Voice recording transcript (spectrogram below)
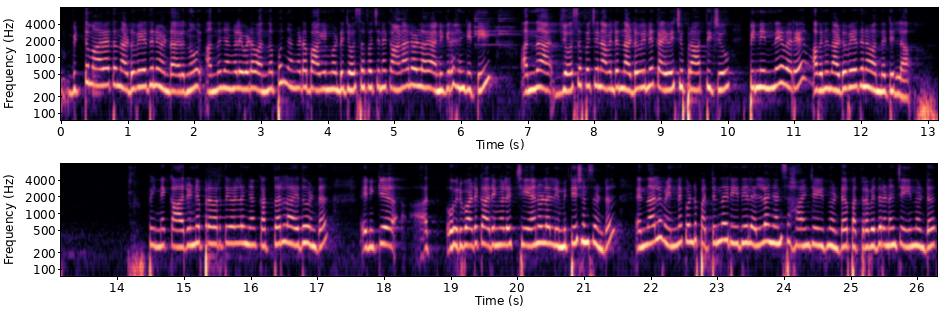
വിട്ടുമാറാത്ത നടുവേദന ഉണ്ടായിരുന്നു. അന്ന് ഞങ്ങൾ ഇവിടെ വന്നപ്പോൾ ഞങ്ങളുടെ ഭാഗ്യം കൊണ്ട് ജോസഫ് അച്ഛനെ കാണാനുള്ള അനുഗ്രഹം കിട്ടി. അന്ന് ജോസഫ് അച്ഛൻ അവന്റെ നടുവിന് കൈവച്ച് പ്രാർത്ഥിച്ചു. പിന്നെ ഇന്നേ വരെ അവന് നടുവേദന വന്നിട്ടില്ല. പിന്നെ കാരുണ്യ പ്രവർത്തികളിൽ ഞാൻ ഖത്തറിലായതുകൊണ്ട് എനിക്ക് ഒരുപാട് കാര്യങ്ങൾ ചെയ്യാനുള്ള ലിമിറ്റേഷൻസ് ഉണ്ട്. എന്നാലും എന്നെ കൊണ്ട് പറ്റുന്ന രീതിയിലെല്ലാം ഞാൻ സഹായം ചെയ്യുന്നുണ്ട് പത്രവിതരണം ചെയ്യുന്നുണ്ട്.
